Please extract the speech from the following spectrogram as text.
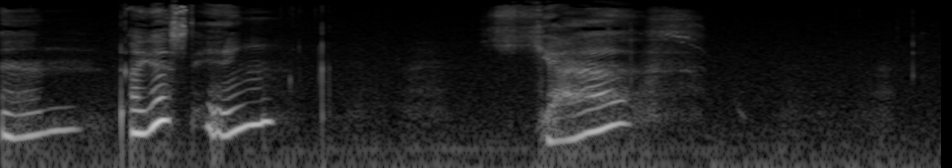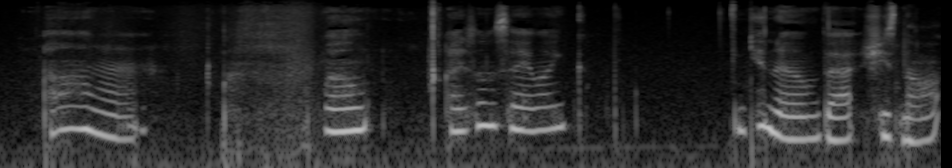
and I guess dating? Yes. Um, well, I just want to say, like, you know, that she's not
